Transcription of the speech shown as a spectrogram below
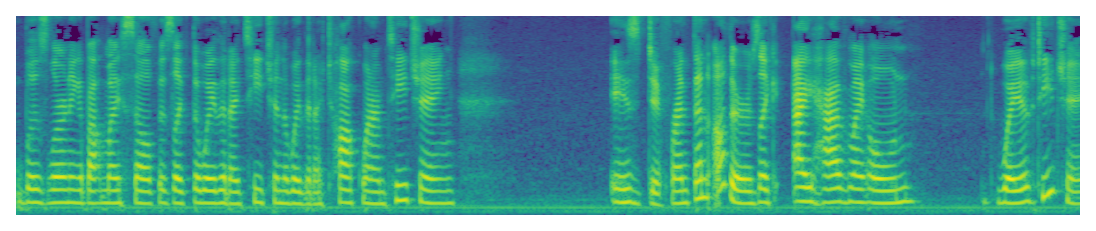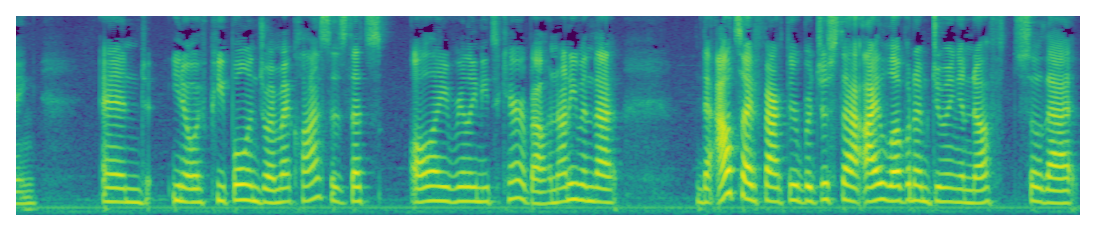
was learning about myself is like the way that I teach and the way that I talk when I'm teaching is different than others. Like I have my own way of teaching. And, you know, if people enjoy my classes, that's all I really need to care about. And not even that the outside factor, but just that I love what I'm doing enough so that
